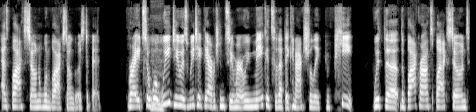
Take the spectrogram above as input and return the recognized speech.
as Blackstone when Blackstone goes to bid. Right. So mm. what we do is we take the average consumer and we make it so that they can actually compete with the, the BlackRocks, Blackstones,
